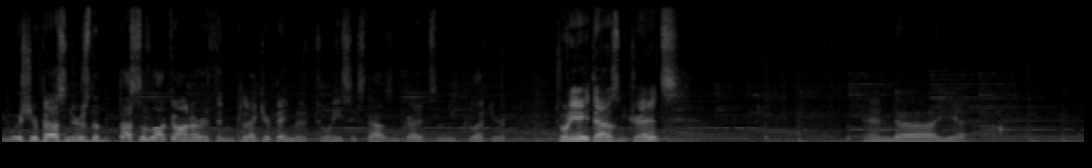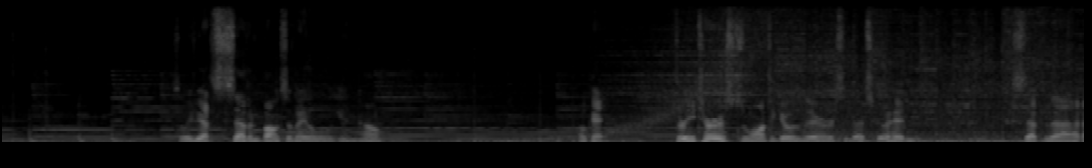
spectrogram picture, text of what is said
you wish your passengers the best of luck on Earth and collect your payment of 26,000 credits, and then you collect your 28,000 credits. And, uh, yeah. So we've got seven bunks available again now. Okay. Three tourists want to go there, so let's go ahead and accept that.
